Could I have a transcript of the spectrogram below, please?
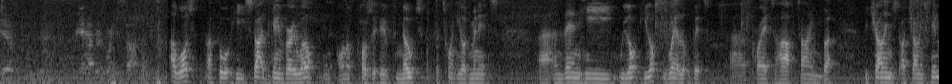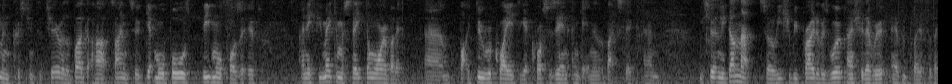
Did you, were you happy with what you saw? I was. I thought he started the game very well in, on a positive note for 20 odd minutes, uh, and then he we lo- he lost his way a little bit uh, prior to half time. But we challenged I challenged him and Christian Techera, the bug, at half time to get more balls, be more positive, and if you make a mistake, don't worry about it. Um, but I do require you to get crosses in and getting in the back stick, and he's certainly done that. So he should be proud of his work, as should every every player today.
